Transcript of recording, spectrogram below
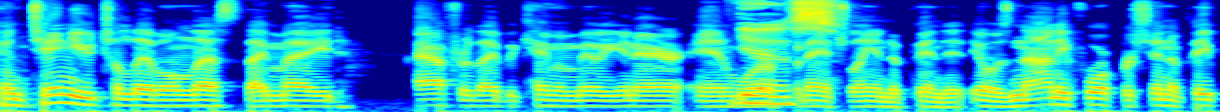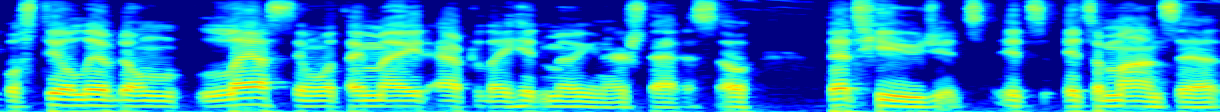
continued to live on less they made after they became a millionaire and were Yes. financially independent. It was 94% of people still lived on less than what they made after they hit millionaire status. So that's huge. It's it's it's a mindset.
